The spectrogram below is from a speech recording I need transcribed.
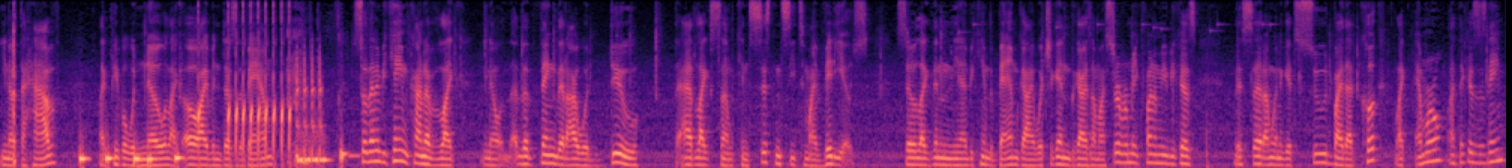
you know, to have. Like people would know, like, oh, Ivan does the BAM. so then it became kind of like, you know, the thing that I would do to add like some consistency to my videos. So like then you know, I became the BAM guy, which again the guys on my server make fun of me because they said I'm gonna get sued by that cook, like Emeril, I think is his name.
